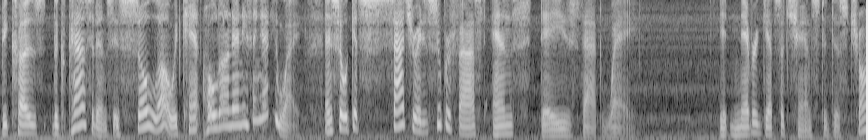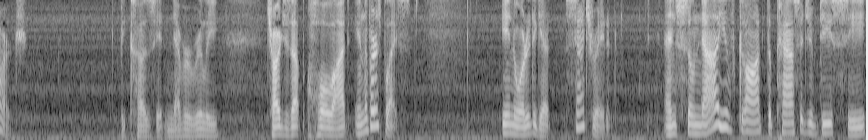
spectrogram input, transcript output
because the capacitance is so low it can't hold on to anything anyway. And so it gets saturated super fast and stays that way. It never gets a chance to discharge because it never really charges up a whole lot in the first place in order to get saturated. And so now you've got the passage of DC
